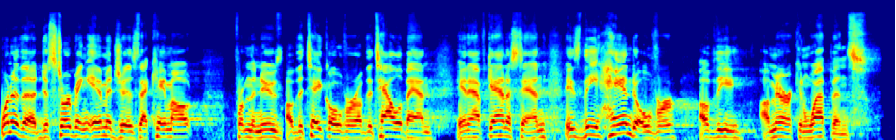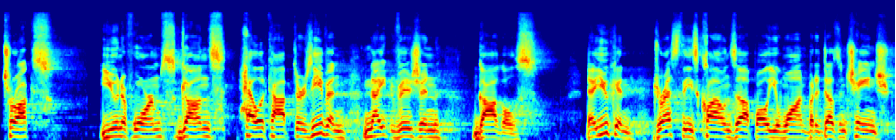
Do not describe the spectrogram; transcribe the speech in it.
One of the disturbing images that came out from the news of the takeover of the Taliban in Afghanistan is the handover of the American weapons trucks, uniforms, guns, helicopters, even night vision goggles. Now, you can dress these clowns up all you want, but it doesn't change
